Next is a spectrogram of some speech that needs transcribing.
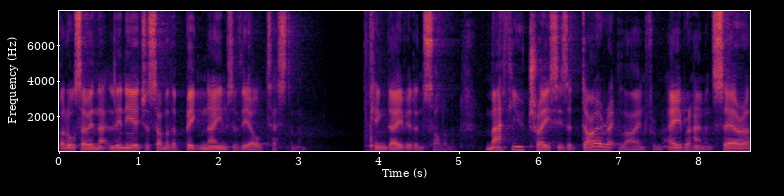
but also in that lineage are some of the big names of the Old Testament King David and Solomon. Matthew traces a direct line from Abraham and Sarah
